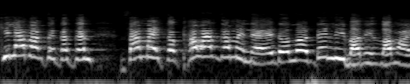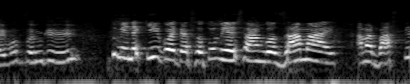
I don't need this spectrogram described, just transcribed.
খিলাবার চাইতেছেন। জামাই তো খাওয়ার জামাই না এটা হলো ডেলিভারি জামাই বুঝছেন কি? তুমি না কি কইতেছো? তুমি এসে আঙ্গো জামাই আমার বাস্তি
